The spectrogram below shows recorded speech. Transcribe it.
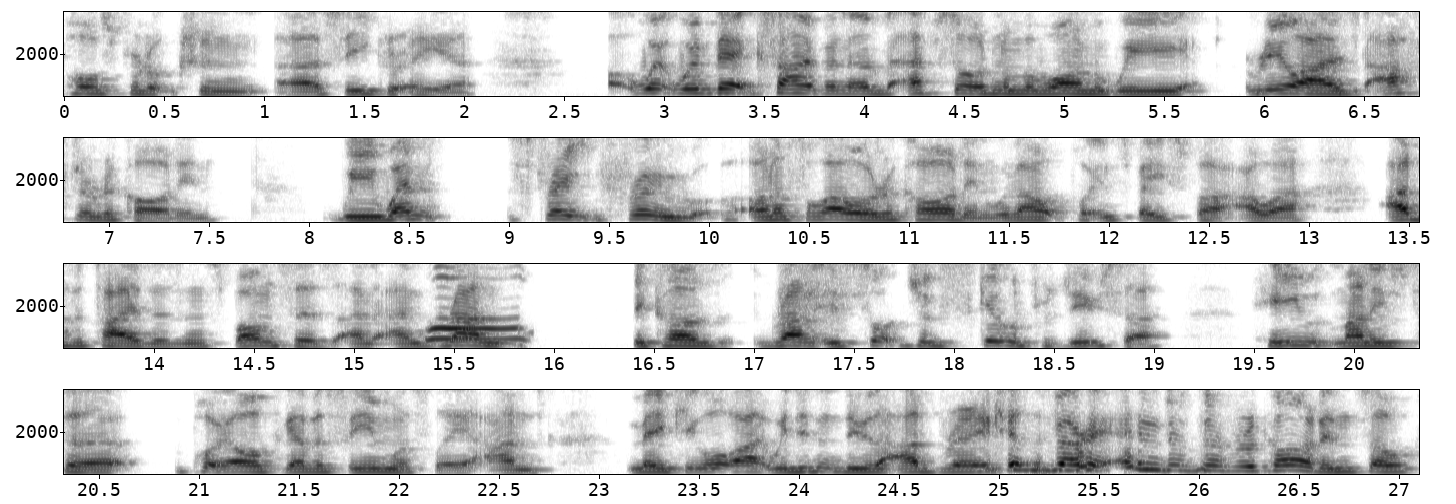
post production uh, secret here. With, with the excitement of episode number one, we realized after recording, we went straight through on a full hour recording without putting space for our advertisers and sponsors. And, and Grant, because Grant is such a skilled producer, he managed to put it all together seamlessly and make it look like we didn't do the ad break at the very end of the recording. So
